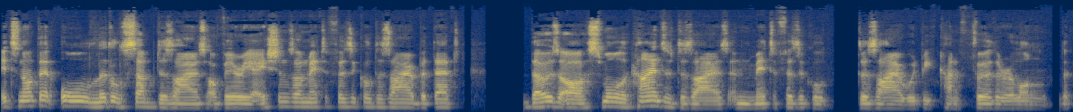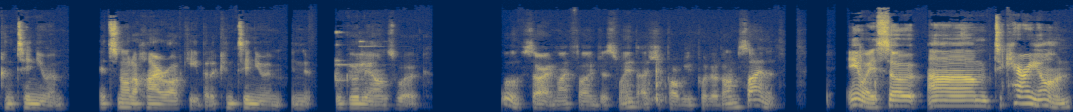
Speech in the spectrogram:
it's not that all little sub desires are variations on metaphysical desire, but that those are smaller kinds of desires, and metaphysical desire would be kind of further along the continuum. It's not a hierarchy, but a continuum in Oughourlian's work. Oh, sorry, my phone just went. I should probably put it on silent. Anyway, so um, to carry on,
